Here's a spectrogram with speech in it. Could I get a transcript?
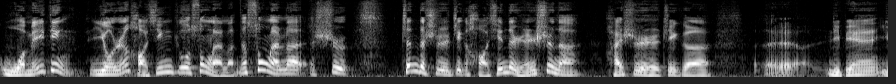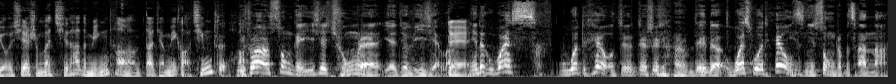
呃，我没订，有人好心给我送来了，那送来了是真的是这个好心的人士呢，还是这个呃，里边有些什么其他的名堂，大家没搞清楚。你说要送给一些穷人，也就理解了。对，你那个 Westwood Hills，这个这是这个 Westwood Hills，你送什么餐呢？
